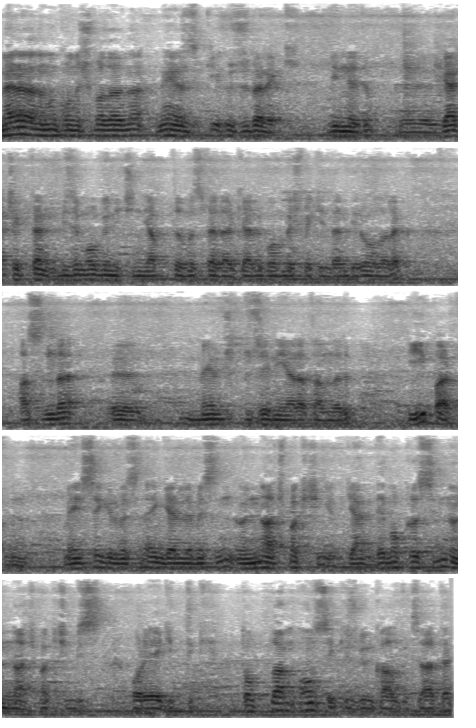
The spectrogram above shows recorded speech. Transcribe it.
Meral Hanım'ın konuşmalarını ne yazık ki üzülerek dinledim. Ee, gerçekten bizim o gün için yaptığımız fedakarlık 15 vekilden biri olarak aslında e, mevcut düzeni yaratanların İyi Parti'nin meclise girmesini engellemesinin önünü açmak için girdik. Yani demokrasinin önünü açmak için biz oraya gittik. Toplam 18 gün kaldık zaten.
